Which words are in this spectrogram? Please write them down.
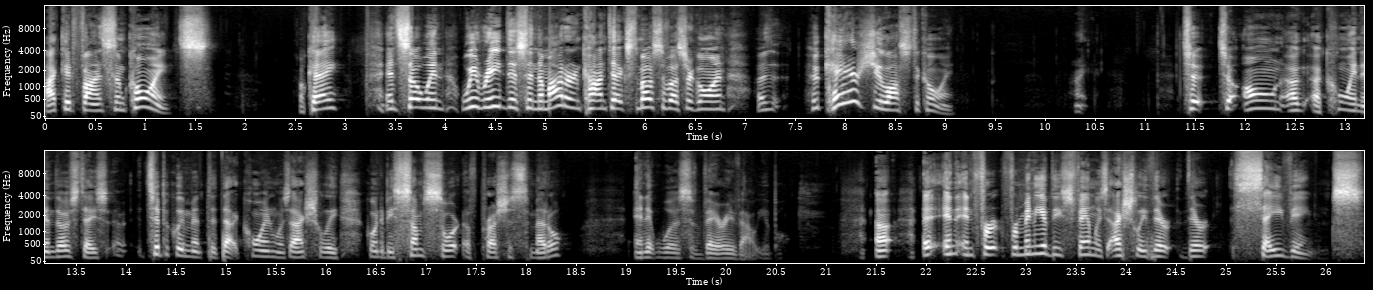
I could find some coins. Okay? And so when we read this in the modern context, most of us are going, uh, Who cares you lost a coin? To, to own a, a, coin in those days typically meant that that coin was actually going to be some sort of precious metal, and it was very valuable. Uh, and and for, for many of these families, actually, their, their savings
